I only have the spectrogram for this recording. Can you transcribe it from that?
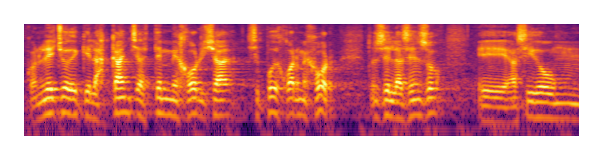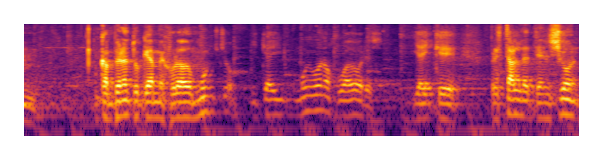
con el hecho de que las canchas estén mejor ya se puede jugar mejor. Entonces el ascenso eh, ha sido un, campeonato que ha mejorado mucho y que hay muy buenos jugadores y hay que prestarle atención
